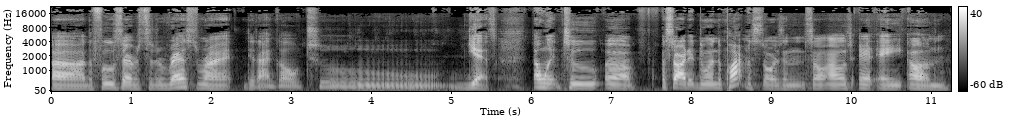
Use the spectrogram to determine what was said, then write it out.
uh, the food service to the restaurant. Did I go to? Yes, I went to. Uh, I started doing department stores, and so I was at a um,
